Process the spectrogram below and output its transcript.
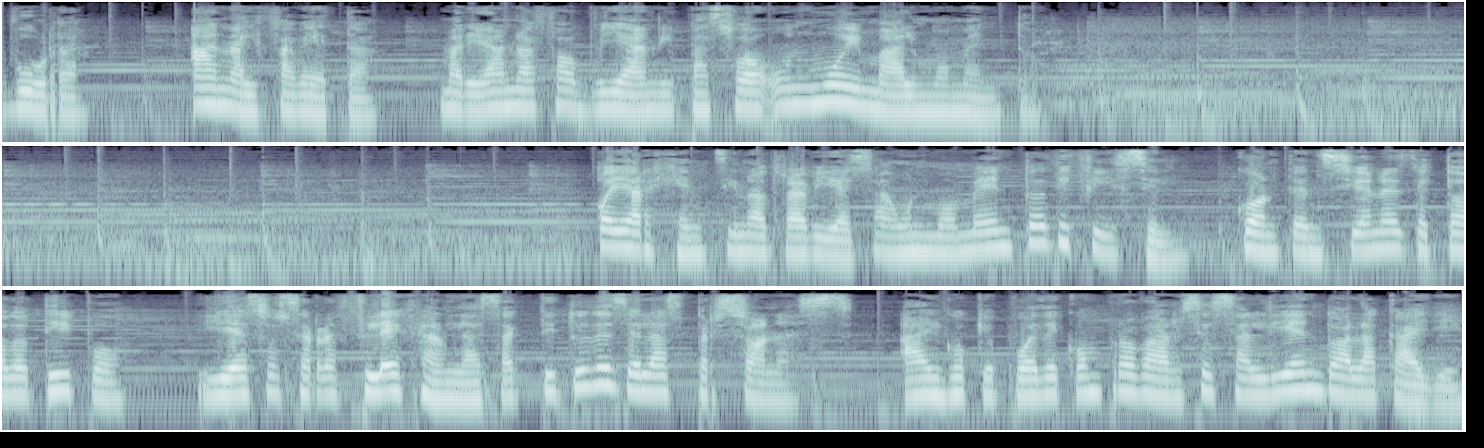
Burra. Analfabeta, Mariana Fabiani pasó un muy mal momento. Hoy Argentina atraviesa un momento difícil, con tensiones de todo tipo, y eso se refleja en las actitudes de las personas, algo que puede comprobarse saliendo a la calle,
